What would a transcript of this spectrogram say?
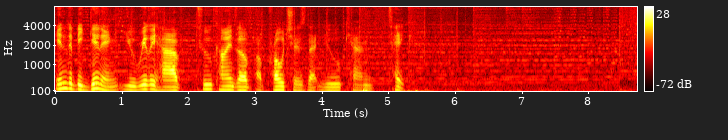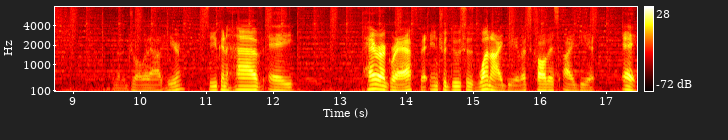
In the beginning, you really have two kinds of approaches that you can take. I'm going to draw it out here. So you can have a paragraph that introduces one idea. Let's call this idea A.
